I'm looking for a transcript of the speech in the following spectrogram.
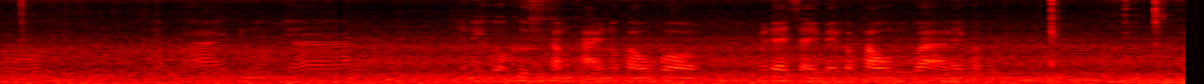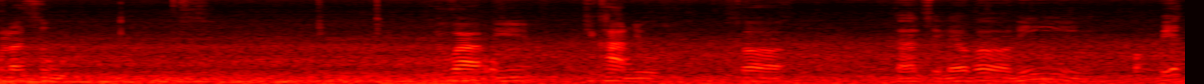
อ้อยากไม้พี่น้องจ้าอันนี้ก็คือทำขายเนาะเขาก็ไม่ได้ใส่ใบกะเพราหรือว่าอะไรครับผมคนละสูตรหรือว่านี้ที่คาดอยู่ ก็ทานเสร็จแล้วก็นี่ เปี๊ยะ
